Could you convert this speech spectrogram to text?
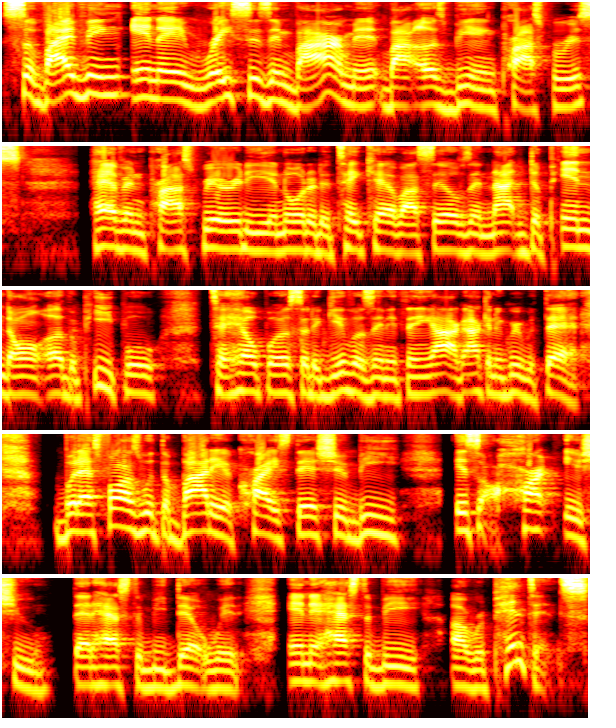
surviving in a racist environment by us being prosperous, having prosperity in order to take care of ourselves and not depend on other people to help us or to give us anything. I, I, can agree with that. But as far as with the body of Christ, there should be, it's a heart issue that has to be dealt with, and it has to be a repentance.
